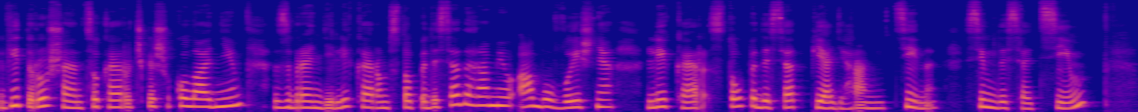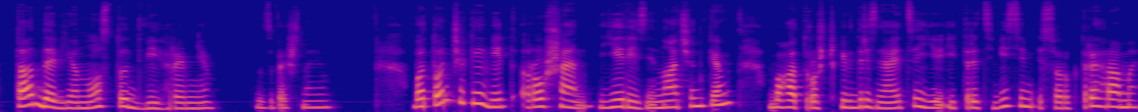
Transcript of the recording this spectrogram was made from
Від Рошен цукерочки шоколадні з бренді лікером 150 грамів або вишня лікер 155 грамів. Ціни 77 та 92 гривні з вишнею. Батончики від Рошен. Є різні начинки, вага трошечки відрізняється, є і 38, і 43 грами,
